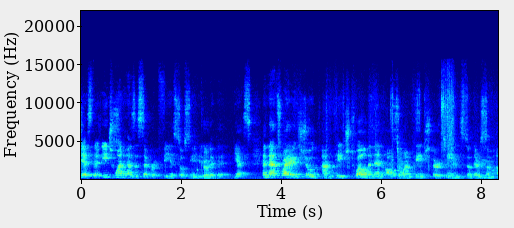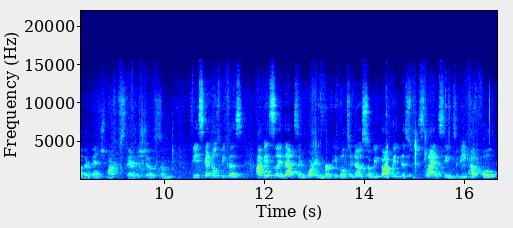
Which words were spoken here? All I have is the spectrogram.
Yes, that each one has a separate fee associated Okay. with it, yes. And that's why I showed on page 12 and then also on page 13, so there's some other benchmarks there to show some fee schedules, because obviously that's important for people to know, so we thought we, this slide seemed to be helpful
